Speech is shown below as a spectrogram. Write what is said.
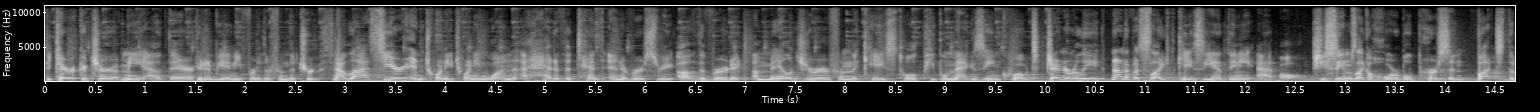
The caricature of me out there couldn't be any further from the truth. Now last year in 2021, ahead of the 10th anniversary of the verdict, a male juror from the case told People magazine, quote, Generally, none of us liked Casey Anthony at all. She seems like a horrible person, but the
